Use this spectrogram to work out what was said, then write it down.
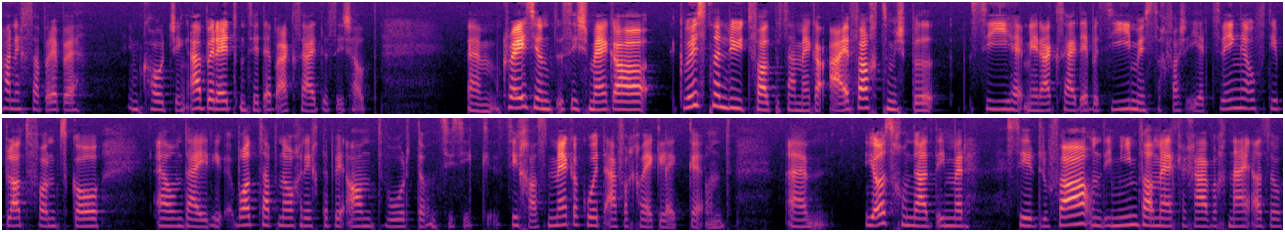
habe ich es aber eben im Coaching auch berät und sie hat eben auch gesagt, es ist halt ähm, crazy und es ist mega, gewissen Leuten fällt das auch mega einfach, zum Beispiel sie hat mir auch gesagt, eben sie müssen sich fast eher zwingen, auf die Plattform zu gehen äh, und auch ihre WhatsApp-Nachrichten beantworten und sie, sie, sie kann es mega gut einfach weglegen und ähm, ja, es kommt halt immer sehr darauf an und in meinem Fall merke ich einfach, nein, also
